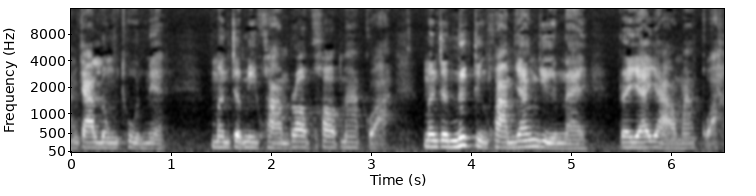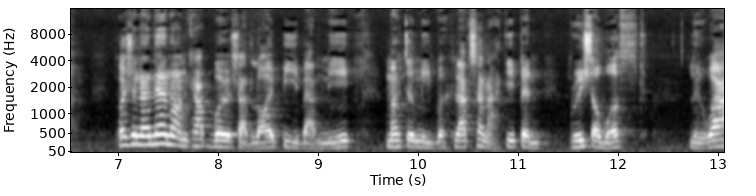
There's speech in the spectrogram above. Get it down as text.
นการลงทุนเนี่ยมันจะมีความรอบคอบมากกว่า มันจะนึกถึงความยั่งยืนในระยะยาวมากกว่า เพราะฉะนั้นแน่นอนครับบริษัทร้อยปีแบบนี้ มักจะมีลักษณะที่เป็น risk averse หรือว่า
